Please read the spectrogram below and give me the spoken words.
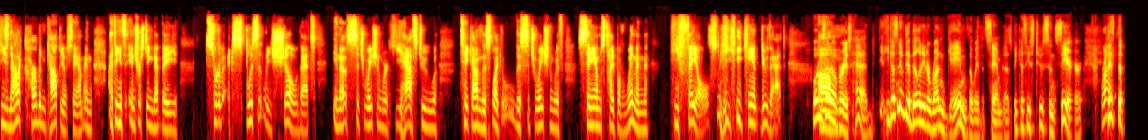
He's not a carbon copy of Sam, and I think it's interesting that they sort of explicitly show that in a situation where he has to take on this like this situation with Sam's type of women he fails. He he can't do that. Well, he's um, in over his head. He doesn't have the ability to run game the way that Sam does because he's too sincere. Right. His, the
